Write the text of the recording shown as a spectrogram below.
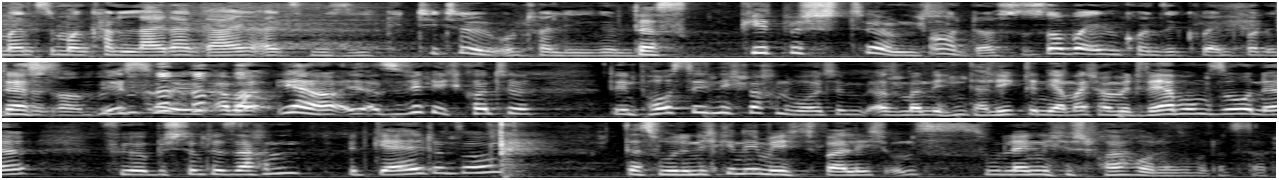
meinst du, man kann leider geil als Musiktitel unterlegen? das geht bestimmt. Oh, das ist aber inkonsequent von Das Instagram. ist so, aber ja, also wirklich, ich konnte den Post, den ich nicht machen wollte, also man hinterlegt den ja manchmal mit Werbung so, ne, für bestimmte Sachen, mit Geld und so. Das wurde nicht genehmigt, weil ich unzulängliche Sprache oder so benutzt habe.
